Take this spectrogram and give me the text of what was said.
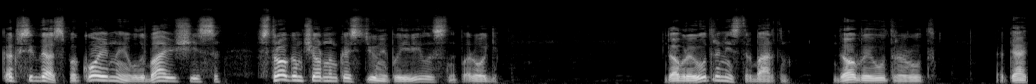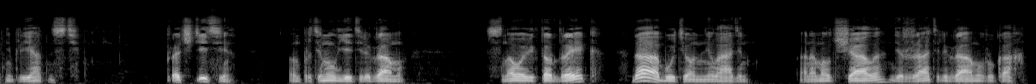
как всегда спокойная, улыбающаяся, в строгом черном костюме появилась на пороге. «Доброе утро, мистер Бартон». «Доброе утро, Рут. Опять неприятности». «Прочтите». Он протянул ей телеграмму. «Снова Виктор Дрейк?» «Да, будь он не ладен». Она молчала, держа телеграмму в руках.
